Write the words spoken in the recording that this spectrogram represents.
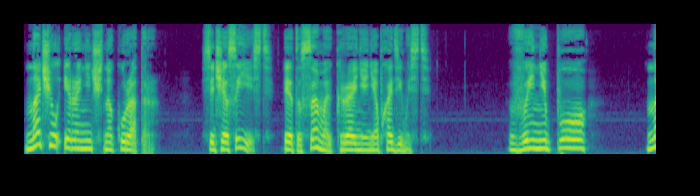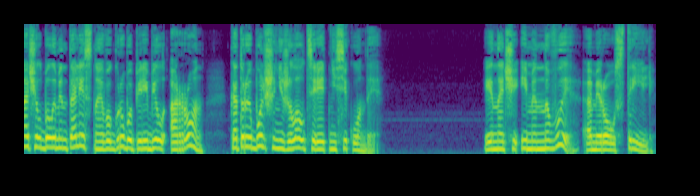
начал иронично куратор. Сейчас и есть эта самая крайняя необходимость. «Вы не по...» Начал было менталист, но его грубо перебил Арон, который больше не желал терять ни секунды. Иначе именно вы, Амироу Стриль,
